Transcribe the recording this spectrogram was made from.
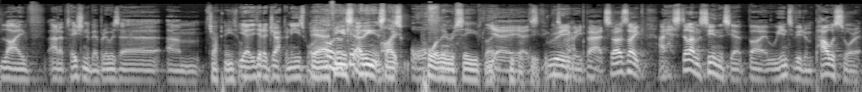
live adaptation of it, but it was a um, Japanese one. Yeah, they did a Japanese one. Yeah, I Oh, think no it's I think it's Oh, like it's poorly received. Like, yeah, yeah, it's really, crap. really bad. So I was like, I still haven't seen this yet, but we interviewed him. Power saw it,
